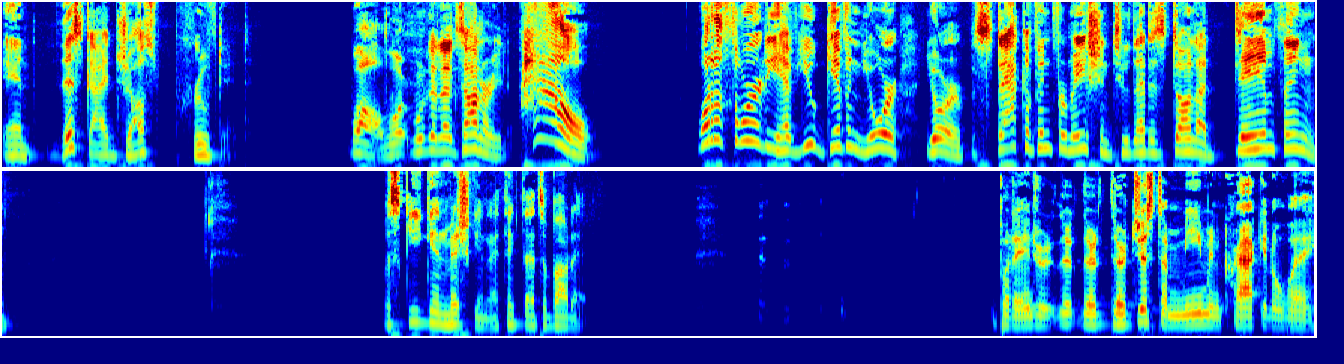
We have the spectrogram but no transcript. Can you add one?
and this guy just proved it. Well, we're, we're going to exonerate. How? What authority have you given your your stack of information to that has done a damn thing? Muskegon, Michigan. I think that's about it. But Andrew, they're they're, they're just a meme and cracking away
